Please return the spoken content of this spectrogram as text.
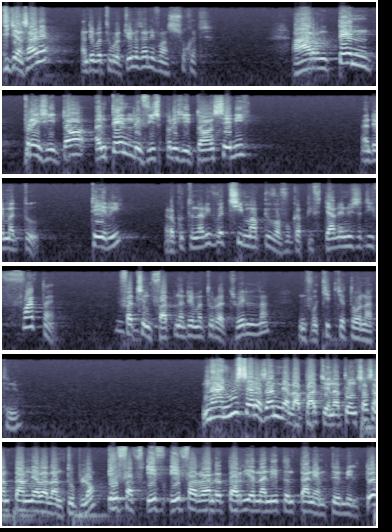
Dikan'izany Andriamatoa Rajoelina izany efa nisokatra. Ary ny tenin'ny président, ny tenin'ilay vice président ceni Andriamatoa Terry Rakotonarivo hoe tsy mampiova voka-pifidianana io satria fantany fa tsy ny vaton'Andriamatoa Rajoelina no voakitika tao anatin'io. Na nisy ara izany ny hala-bato izay nataon'ny sasany tamin'ny alalan'ny doublon efa efa randra-tarihana nentiny tany amin'ny deux mille deux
